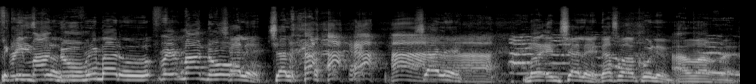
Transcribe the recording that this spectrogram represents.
Look at his Freemano. clothes. Freemano. Freemano. Oh. Chale, Chale, Chale, Martin Chale. That's what I call him. I love it.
